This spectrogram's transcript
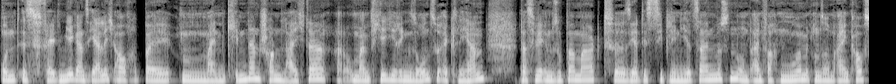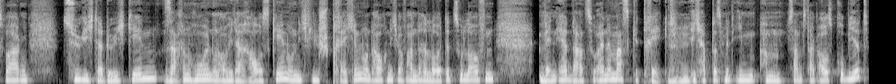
Und es fällt mir ganz ehrlich auch bei meinen Kindern schon leichter, äh, um meinem vierjährigen Sohn zu erklären, dass wir im Supermarkt äh, sehr diszipliniert sein müssen und einfach nur mit unserem Einkaufswagen zügig da durchgehen, Sachen holen und auch wieder rausgehen und nicht viel sprechen und auch nicht auf andere Leute zulaufen, wenn er dazu eine Maske trägt. Mhm. Ich habe das mit ihm am Samstag ausprobiert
